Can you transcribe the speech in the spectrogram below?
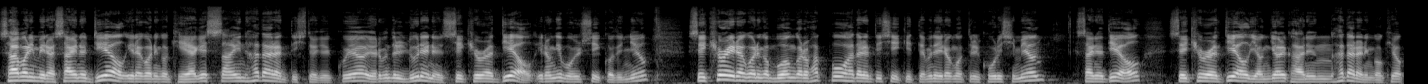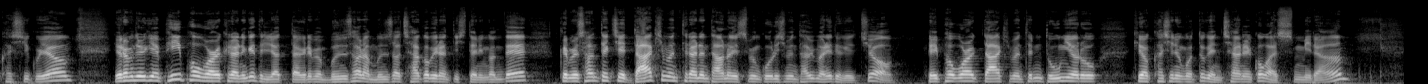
4번입니다. sign a deal 이라고 하는 거 계약에 사인하다라는 뜻이 되겠고요. 여러분들 눈에는 secure a deal 이런 게 보일 수 있거든요. secure이라고 하는 건 무언가를 확보하다는 뜻이 있기 때문에 이런 것들 고르시면 sign a deal, secure a deal 연결 가능하다라는 거 기억하시고요. 여러분들에게 paperwork라는 게 들렸다. 그러면 문서나 문서 작업이라는 뜻이 되는 건데 그러면 선택지에 document라는 단어 있으면 고르시면 답이 많이 되겠죠. paperwork, document는 동의어로 기억하시는 것도 괜찮을 것 같습니다.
